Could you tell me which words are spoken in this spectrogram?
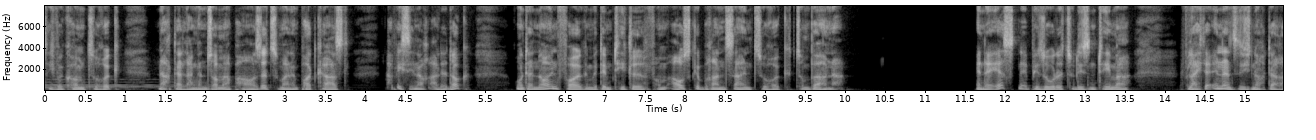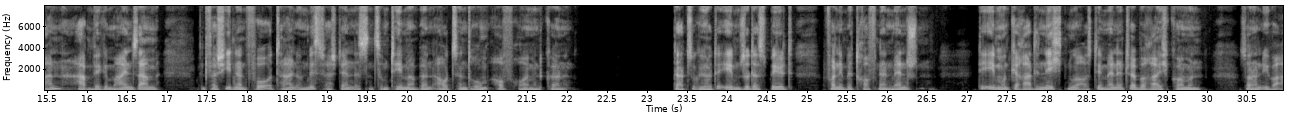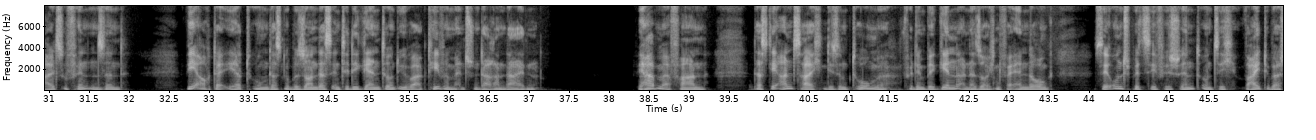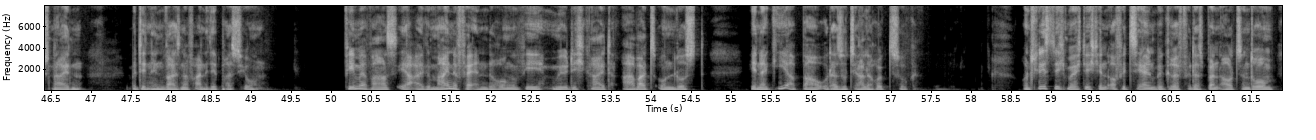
Herzlich willkommen zurück nach der langen Sommerpause zu meinem Podcast Hab ich sie noch alle, Doc? und der neuen Folge mit dem Titel Vom Ausgebranntsein zurück zum Burner. In der ersten Episode zu diesem Thema, vielleicht erinnern Sie sich noch daran, haben wir gemeinsam mit verschiedenen Vorurteilen und Missverständnissen zum Thema Burnout-Syndrom aufräumen können. Dazu gehörte ebenso das Bild von den betroffenen Menschen, die eben und gerade nicht nur aus dem Managerbereich kommen, sondern überall zu finden sind, wie auch der Irrtum, dass nur besonders intelligente und überaktive Menschen daran leiden. Wir haben erfahren, dass die Anzeichen, die Symptome für den Beginn einer solchen Veränderung sehr unspezifisch sind und sich weit überschneiden mit den Hinweisen auf eine Depression. Vielmehr war es eher allgemeine Veränderungen wie Müdigkeit, Arbeitsunlust, Energieabbau oder sozialer Rückzug. Und schließlich möchte ich den offiziellen Begriff für das Burnout-Syndrom,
